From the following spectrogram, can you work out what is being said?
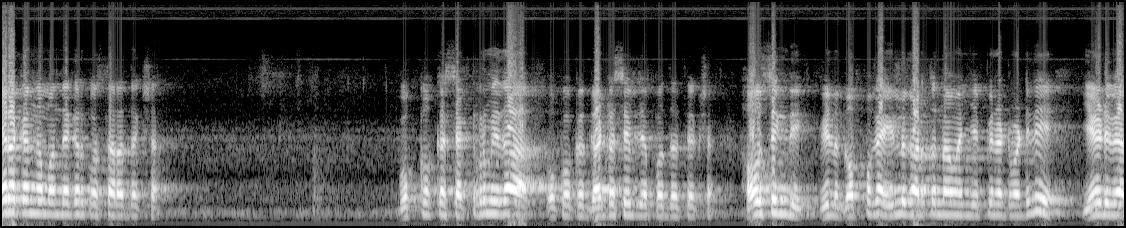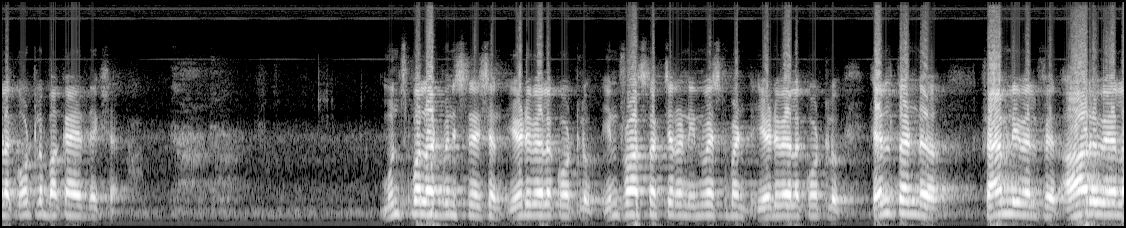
ఏ రకంగా మన దగ్గరకు వస్తారు అధ్యక్ష? ఒక్కొక్క సెక్టర్ మీద ఒక్కొక్క గంట సేపు చెప్పొద్దు అధ్యక్ష. హౌసింగ్ ది వీళ్ళు గొప్పగా ఇల్లు కడుతున్నామని చెప్పినటువంటిది ఏడు వేల కోట్ల బకాయి అధ్యక్ష. మున్సిపల్ అడ్మినిస్ట్రేషన్ ఏడు వేల కోట్లు ఇన్ఫ్రాస్ట్రక్చర్ అండ్ ఇన్వెస్ట్మెంట్ ఏడు వేల కోట్లు హెల్త్ అండ్ ఫ్యామిలీ వెల్ఫేర్ ఆరు వేల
